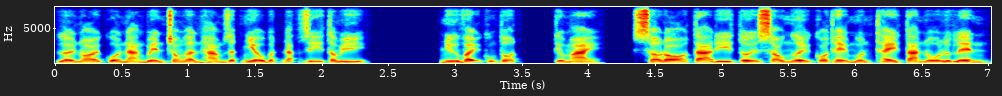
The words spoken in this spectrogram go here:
Lời nói của nàng bên trong ẩn hàm rất nhiều bất đắc dĩ tâm ý. Như vậy cũng tốt, tiểu mai sau đó ta đi tới sau ngươi có thể muốn thay ta nỗ lực lên,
